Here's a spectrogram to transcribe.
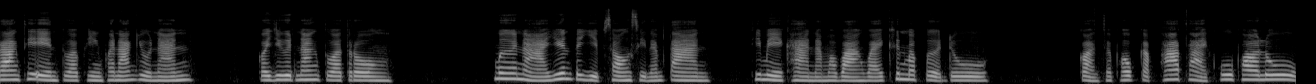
ร่างที่เอนตัวพิงพนักอยู่นั้น ก็ยืดนั่งตัวตรง มือหนายื่นไปหยิบซองสีน้ำตาล ที่เมคานำมาวางไว้ขึ้นมาเปิดดู ก่อนจะพบกับภาพถ่ายคู่พ่อลูก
